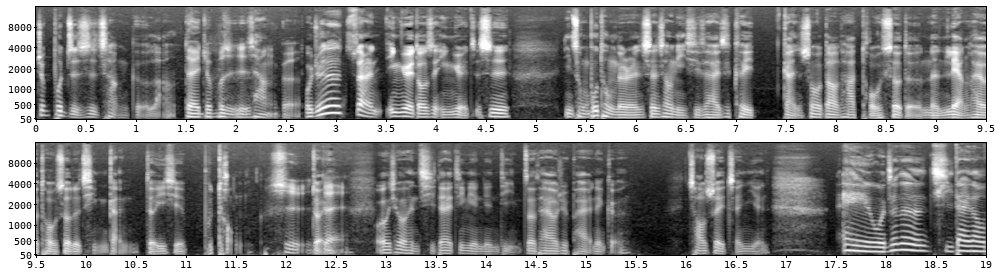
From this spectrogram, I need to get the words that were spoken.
就不只是唱歌啦，对，就不只是唱歌。我觉得虽然音乐都是音乐，只是你从不同的人身上，你其实还是可以感受到他投射的能量，还有投射的情感的一些不同。是对，对，而且我很期待今年年底泽泰要去拍那个《潮水真言》。哎、欸，我真的期待到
